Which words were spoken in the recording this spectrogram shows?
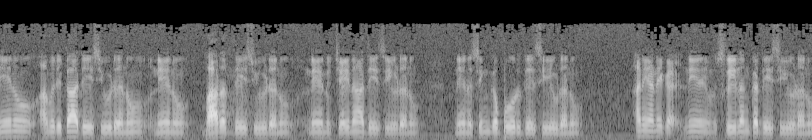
నేను అమెరికా దేశీయుడను నేను భారతదేశీయుడను నేను చైనా దేశీయుడను నేను సింగపూర్ దేశీయుడను అని అనేక నేను శ్రీలంక దేశీయుడను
